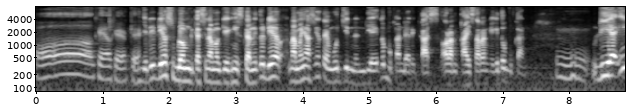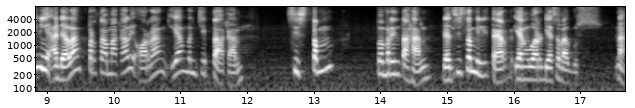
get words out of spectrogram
Oh, oke oke oke. Jadi dia sebelum dikasih nama Genghis Khan itu dia namanya aslinya Temujin dan dia itu bukan dari kas orang kaisaran kayak gitu bukan. Mhm. Dia ini adalah pertama kali orang yang menciptakan sistem pemerintahan dan sistem militer yang luar biasa bagus. Nah,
